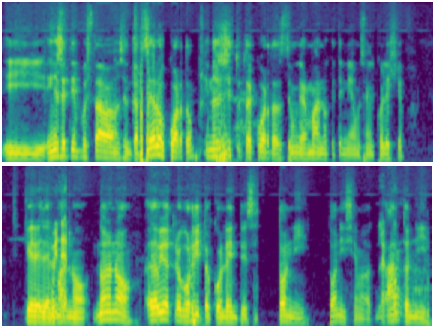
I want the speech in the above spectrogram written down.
Y en ese tiempo estábamos en tercero o cuarto, y no sé si tú te acuerdas de un hermano que teníamos en el colegio, que era el Winner. hermano. No, no, no. Había otro gordito con lentes, Tony. Tony se llamaba. Anthony.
